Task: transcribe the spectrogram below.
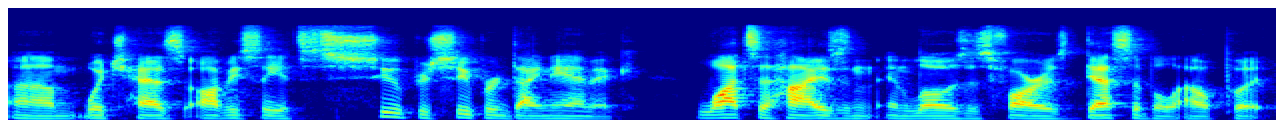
um, which has obviously it's super super dynamic, lots of highs and, and lows as far as decibel output.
